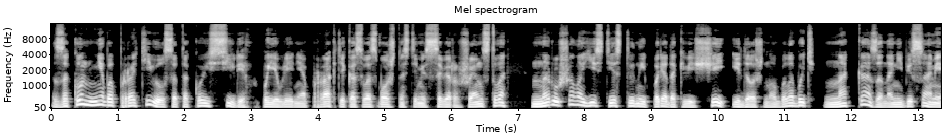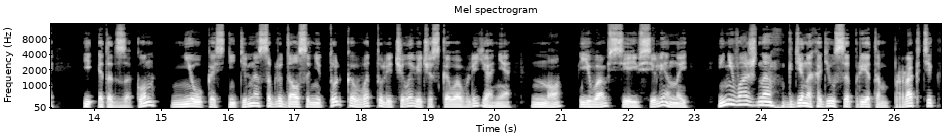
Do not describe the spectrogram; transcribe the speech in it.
Закон неба противился такой силе. Появление практика с возможностями совершенства нарушало естественный порядок вещей и должно было быть наказано небесами. И этот закон неукоснительно соблюдался не только в атоле человеческого влияния, но и во всей Вселенной. И неважно, где находился при этом практик,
